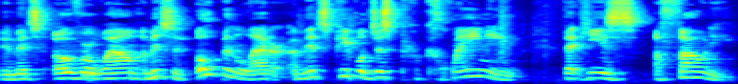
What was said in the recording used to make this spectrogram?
amidst overwhelm, amidst an open letter, amidst people just proclaiming that he's a phony,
